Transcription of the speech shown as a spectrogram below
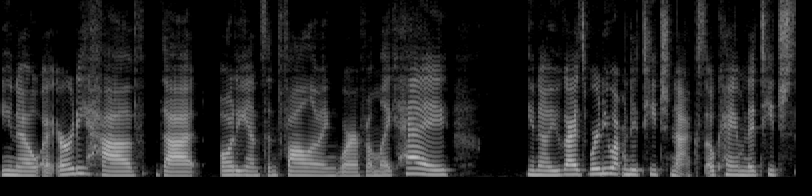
you know, I already have that audience and following where if I'm like, hey, you know, you guys, where do you want me to teach next? Okay, I'm going to teach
